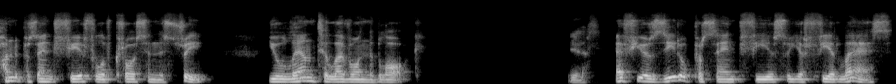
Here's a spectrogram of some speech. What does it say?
100% fearful of crossing the street, you'll learn to live on the block. Yes. If you're 0% fear, so you're fearless,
